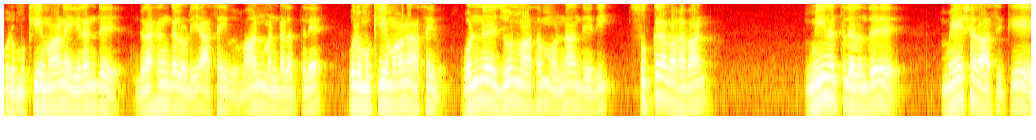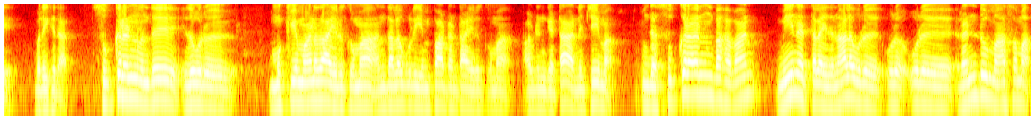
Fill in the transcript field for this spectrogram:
ஒரு முக்கியமான இரண்டு கிரகங்களுடைய அசைவு. வான் மண்டலத்திலே ஒரு முக்கியமான அசைவு. ஒன்று ஜூன் மாதம் ஒன்றாம் தேதி சுக்கர பகவான் மீனத்திலிருந்து மேஷ ராசிக்கு வருகிறார். சுக்கரன் வந்து இது ஒரு முக்கியமானதாக இருக்குமா? அந்த அளவுக்கு ஒரு இம்பார்ட்டண்ட்டாக இருக்குமா? அப்படின்னு கேட்டால் நிச்சயமாக இந்த சுக்கரன் பகவான் மீனத்தில் இதனால் ஒரு ஒரு ஒரு ரெண்டு மாசமாக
